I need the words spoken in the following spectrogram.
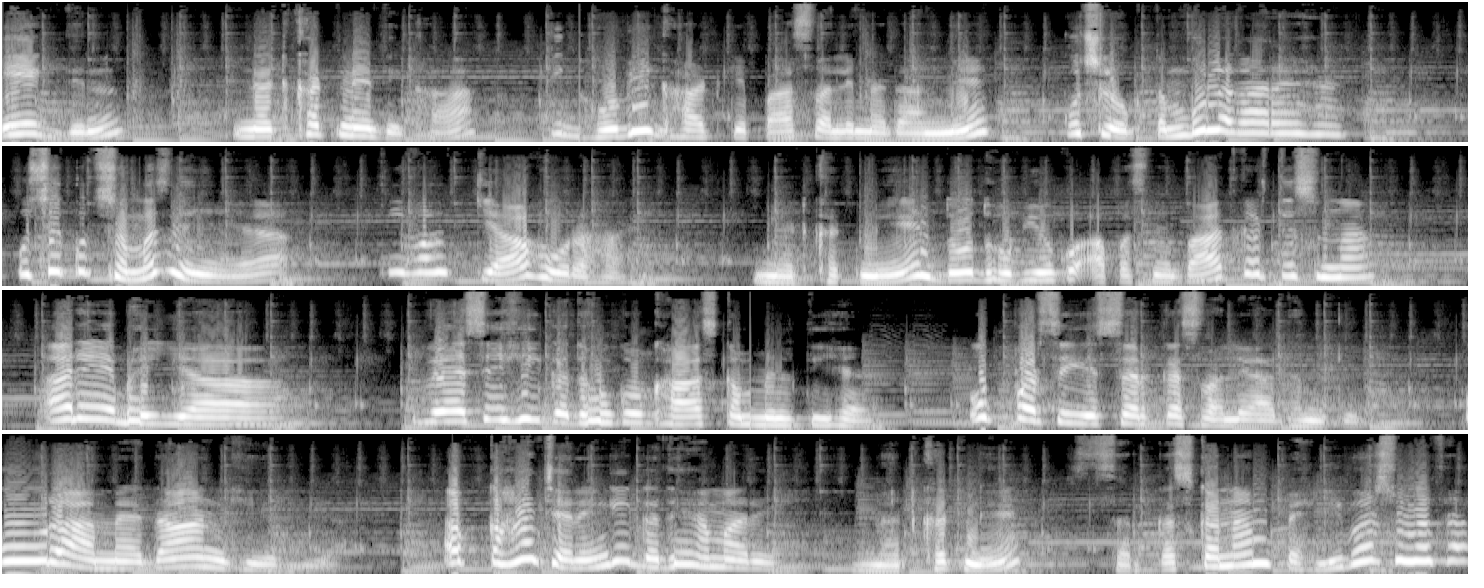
एक दिन नटखट ने देखा कि धोबी घाट के पास वाले मैदान में कुछ लोग तंबू लगा रहे हैं। उसे कुछ समझ नहीं आया कि वह क्या हो रहा है। नटखट ने दो धोबियों को आपस में बात करते सुना। अरे भैया, वैसे ही गधों को घास कम मिलती है। ऊपर से ये सर्कस वाले आदम के। पूरा मैदान घेर लिया। अब कहाँ चरेंगे गधे हमारे? नटखट ने सर्कस का नाम पहली बार सुना था।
